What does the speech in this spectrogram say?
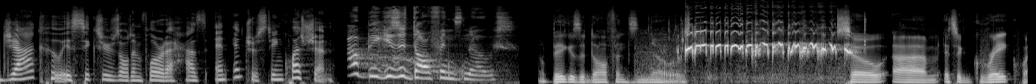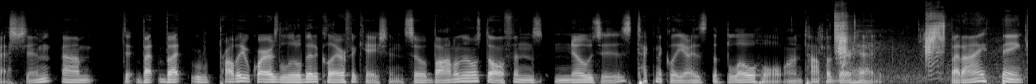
Jack, who is six years old in Florida, has an interesting question. How big is a dolphin's nose? How big is a dolphin's nose? So um, it's a great question. Um, but but probably requires a little bit of clarification. So bottlenose dolphins' noses technically is the blowhole on top of their head, but I think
